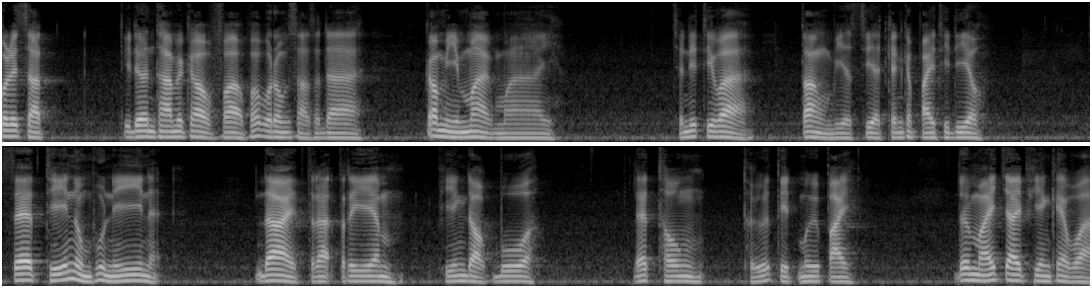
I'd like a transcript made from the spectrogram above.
บริษัทที่เดินทางไปเข้าเฝ้าพระบรมศาสดา ก็มีมากมาย ชนิดที่ว่าต้องเบียดเสียดกันกันไปทีเดียว เศรษฐีหนุ่มผู้นี้เนะ่ยได้ตระเตรียมเพียงดอกบัว และธงถือติดมือไป โดยหมายใจเพียงแค่ว่า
